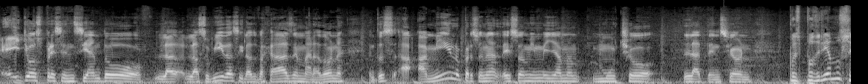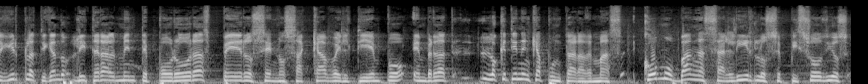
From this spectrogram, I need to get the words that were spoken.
ellos presenciando las subidas y las bajadas de Maradona. Entonces, a, a, mí en lo personal, eso a mí me llama mucho la atención pues podríamos seguir platicando literalmente por horas, pero se nos acaba el tiempo. En verdad, lo que tienen que apuntar además, cómo van a salir los episodios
